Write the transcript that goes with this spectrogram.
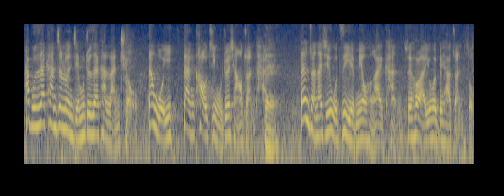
他不是在看政论节目，就是在看篮球。但我一旦靠近，我就会想要转台。对。但是转台其实我自己也没有很爱看，所以后来又会被他转走。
